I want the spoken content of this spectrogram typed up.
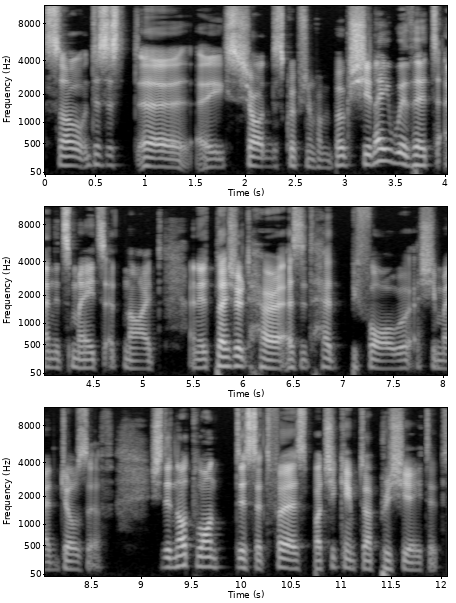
So this is uh, a short description from the book. She lay with it and its mates at night, and it pleasured her as it had before she met Joseph. She did not want this at first, but she came to appreciate it.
